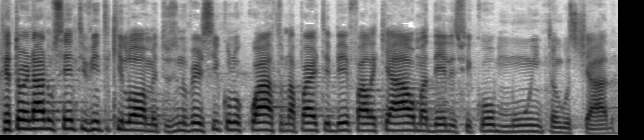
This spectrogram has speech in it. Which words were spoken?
Retornaram 120 quilômetros, e no versículo 4, na parte B, fala que a alma deles ficou muito angustiada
